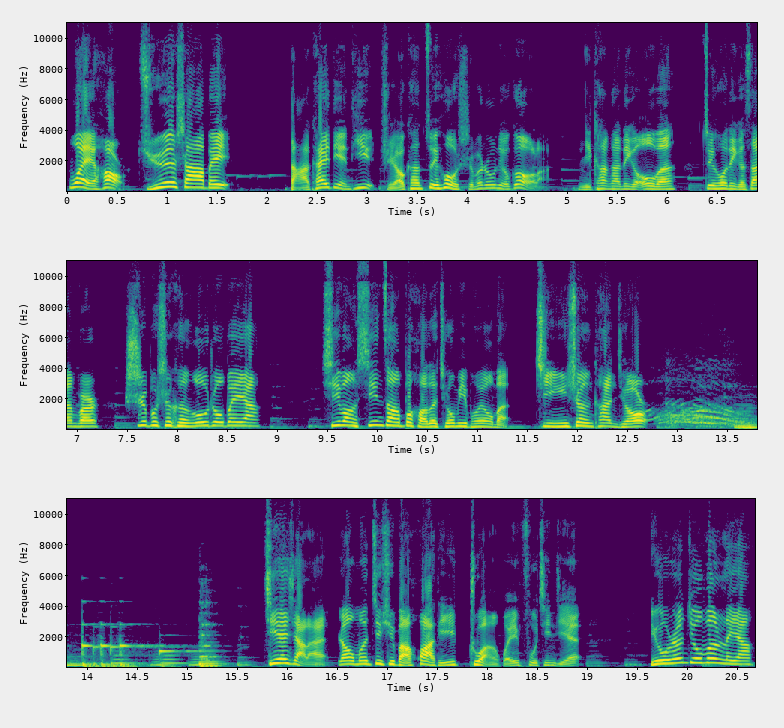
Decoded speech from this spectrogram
外号“绝杀杯”，打开电梯只要看最后十分钟就够了。你看看那个欧文最后那个三分，是不是很欧洲杯呀？希望心脏不好的球迷朋友们谨慎看球。接下来，让我们继续把话题转回父亲节。有人就问了呀，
